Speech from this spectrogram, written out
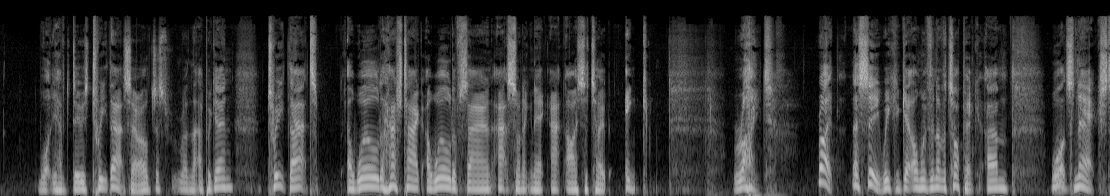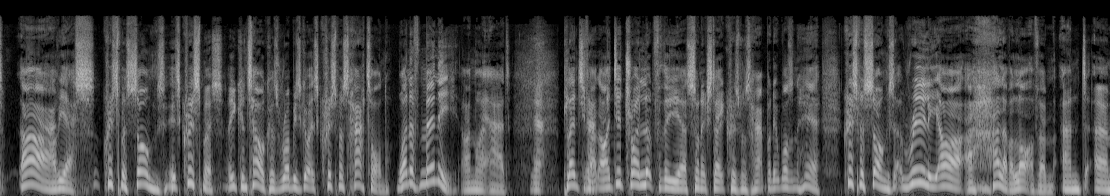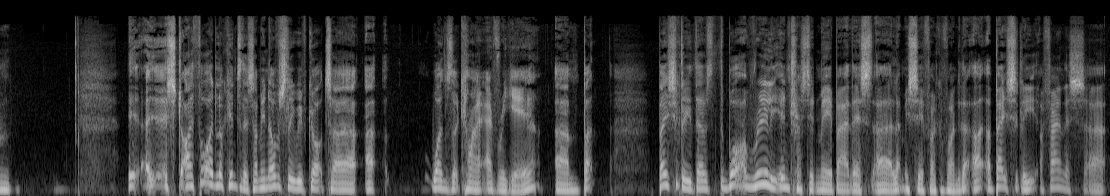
what you have to do is tweet that. So I'll just run that up again. Tweet that. A world a hashtag a world of sound at Sonic Nick at iZotope Inc. Right. Right. Let's see. We can get on with another topic. Um, what's next? Ah, yes. Christmas songs. It's Christmas. You can tell because Robbie's got his Christmas hat on. One of many, I might add. Yeah. Plenty of Yeah. hat. I did try and look for the uh, Sonic State Christmas hat, but it wasn't here. Christmas songs really are a hell of a lot of them. And um, it, it's, I thought I'd look into this. I mean, obviously, we've got uh, uh, ones that come out every year, um, but basically, there's what really interested me about this. Uh, let me see if I can find it. I, I basically I found this. Uh,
